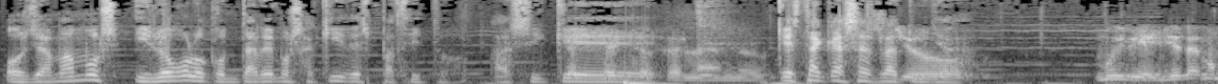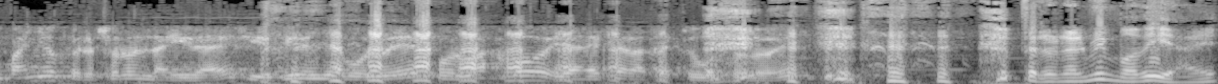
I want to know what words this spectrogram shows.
Os llamamos y luego lo contaremos aquí despacito. Así que, que esta casa es la tuya. Muy bien, yo te acompaño, pero solo en la ida, ¿eh? Si decides ya volver por bajo, ya esa la haces tú solo, ¿eh? pero en el mismo día, ¿eh?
